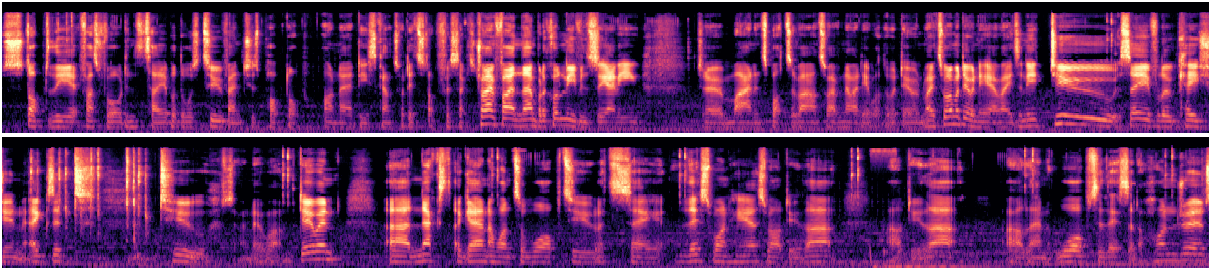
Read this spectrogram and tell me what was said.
stopped the fast forwarding to tell you, but there was two ventures popped up on uh, D-scan, so I did stop for a second to try and find them, but I couldn't even see any, you know, mining spots around, so I have no idea what they were doing. Right, so what am I doing here, right? I need to save location, exit two, so I know what I'm doing. Uh, next, again, I want to warp to, let's say, this one here, so I'll do that. I'll do that. I'll then warp to this at 100.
